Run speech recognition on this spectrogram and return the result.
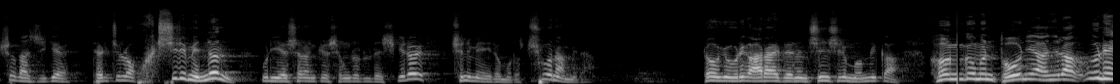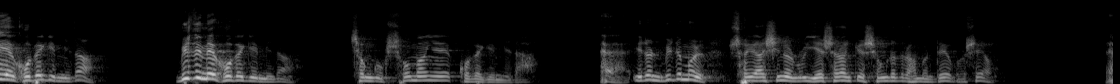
쏟아지게 될 줄로 확실히 믿는 우리 예수님교 성도들 되시기를 주님의 이름으로 축원합니다. 더욱이 우리가 알아야 되는 진실은 뭡니까? 헌금은 돈이 아니라 은혜의 고백입니다. 믿음의 고백입니다. 천국 소망의 고백입니다. 예, 이런 믿음을 소유하시는 우리 예수님교 성도들 한번 되어 보세요. 예,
